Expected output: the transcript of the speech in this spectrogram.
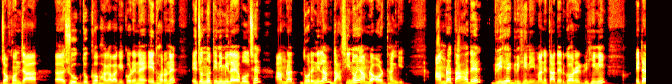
যখন যা সুখ, দুঃখ, ভাগাভাগি করে নেয় এই ধরনের, এজন্য তিনি মিলাইয়া বলছেন, আমরা ধরে নিলাম দাসী নয় আমরা অর্ধাঙ্গী। আমরা তাহাদের গৃহে গৃহিণী মানে তাদের ঘরের গৃহিণী। এটা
